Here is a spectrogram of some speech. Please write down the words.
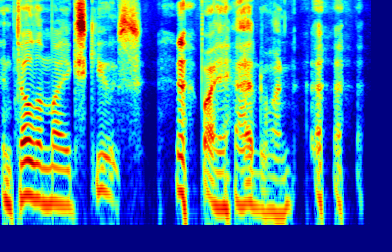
And tell them my excuse if I had one.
